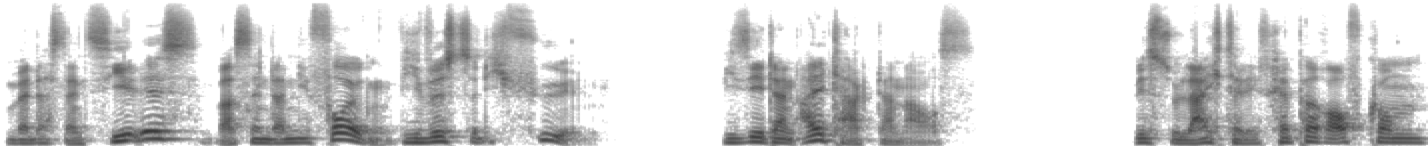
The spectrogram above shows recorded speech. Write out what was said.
Und wenn das dein Ziel ist, was sind dann die Folgen? Wie wirst du dich fühlen? Wie sieht dein Alltag dann aus? Wirst du leichter die Treppe raufkommen?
